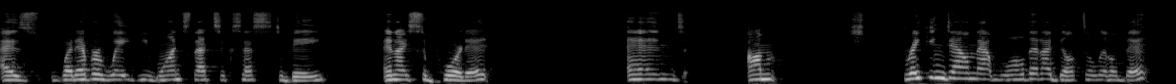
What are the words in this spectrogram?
as whatever way he wants that success to be. And I support it. And I'm breaking down that wall that I built a little bit.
